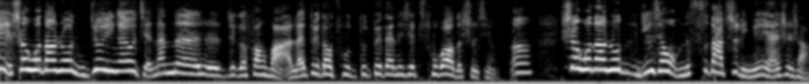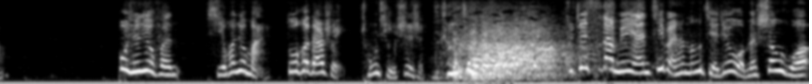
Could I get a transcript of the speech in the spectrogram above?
所以生活当中，你就应该用简单的这个方法来对待粗对对待那些粗暴的事情。嗯，生活当中影响我们的四大至理名言是啥？不行就分，喜欢就买，多喝点水，重启试试。就这四大名言，基本上能解决我们生活、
